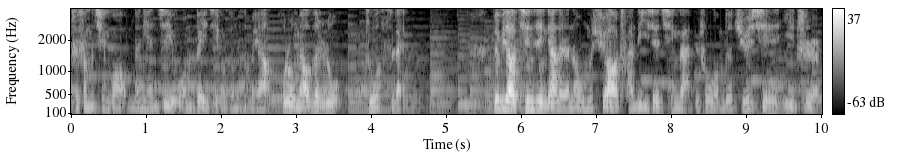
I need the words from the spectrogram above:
是什么情况，我们的年纪、我们背景怎么怎么样，或者我们要问路，诸此类。对比较亲近一点的人呢，我们需要传递一些情感，比如说我们的决心、意志，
